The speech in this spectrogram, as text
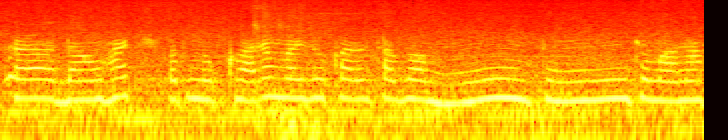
Pra dar um headshot no cara, mas o cara tava muito, muito lá na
